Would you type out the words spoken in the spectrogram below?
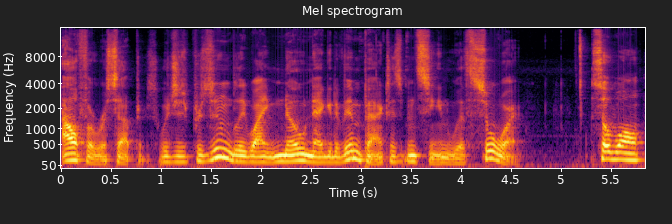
alpha receptors, which is presumably why no negative impact has been seen with soy. So while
